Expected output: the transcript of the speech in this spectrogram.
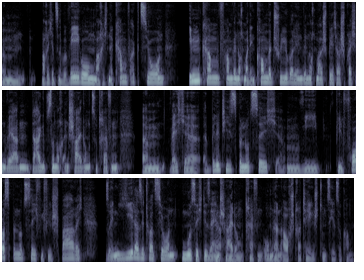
ähm, mache ich jetzt eine Bewegung, mache ich eine Kampfaktion? Im Kampf haben wir noch mal den Combat Tree, über den wir noch mal später sprechen werden. Da gibt es dann noch Entscheidungen zu treffen. Ähm, welche Abilities benutze ich? Ähm, wie viel Force benutze ich? Wie viel spare ich? Also in jeder Situation muss ich diese Ja. Entscheidung treffen, um dann auch strategisch zum Ziel zu kommen.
